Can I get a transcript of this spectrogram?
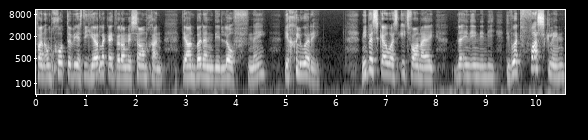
van om God te wees, die heerlikheid wat daarmee saamgaan, die aanbidding, die lof, nê, nee? die glorie. Nie beskou as iets waarna hy en en en die die woord vasklem,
